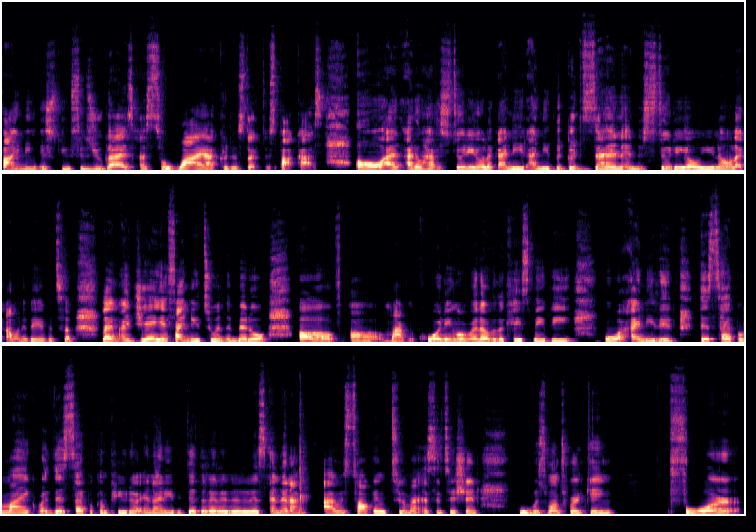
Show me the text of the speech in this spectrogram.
finding excuses, you guys, as to why I couldn't start this podcast. Oh, I, I don't have a studio. Like I need I need the good zen in the studio, you know, like I want to be able to light my J if I need to in the middle of uh, my recording or whatever the case may be. Or I needed this type of mic or this type of computer and I needed this. And then I, I was talking to my esthetician who was once working for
